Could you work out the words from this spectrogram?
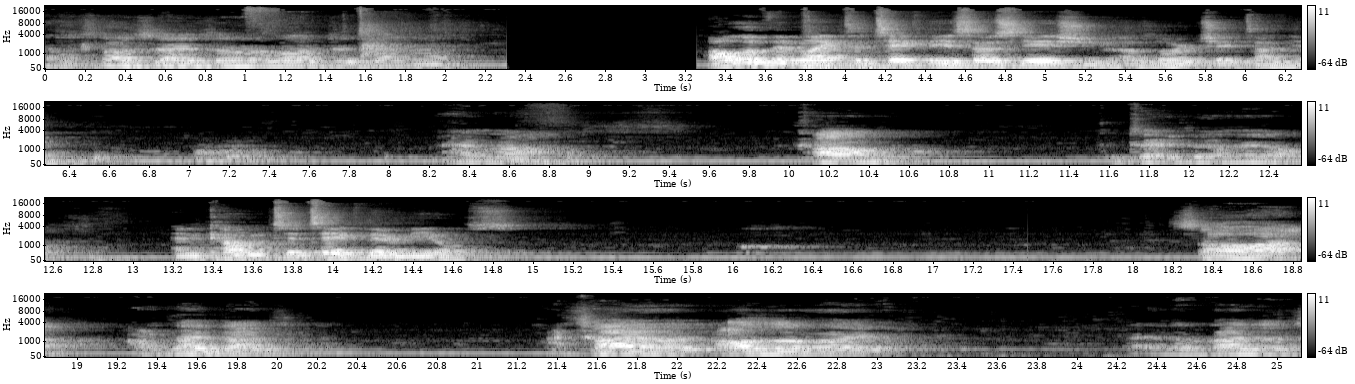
An association with Lord Chaitanya all of them like to take the association of Lord Chaitanya and uh, come to take their meals. and come to take their meals. So uh, I think that Acharya was also very, in the of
